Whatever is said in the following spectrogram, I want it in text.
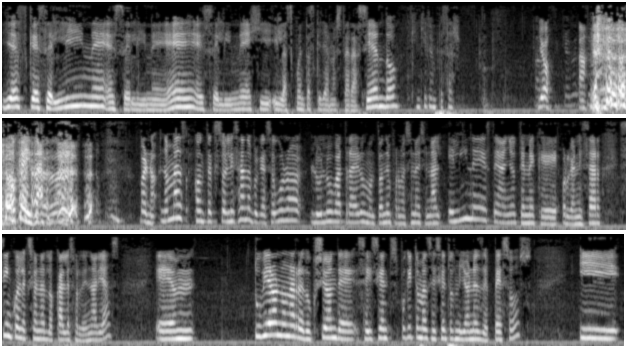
Y es que es el INE, es el INE, es el INEGI y las cuentas que ya no estará haciendo. ¿Quién quiere empezar? Yo. Ah. ok, va. Bueno, nada más contextualizando, porque seguro Lulu va a traer un montón de información adicional. El INE este año tiene que organizar cinco elecciones locales ordinarias. Eh, tuvieron una reducción de 600, poquito más de 600 millones de pesos. Y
